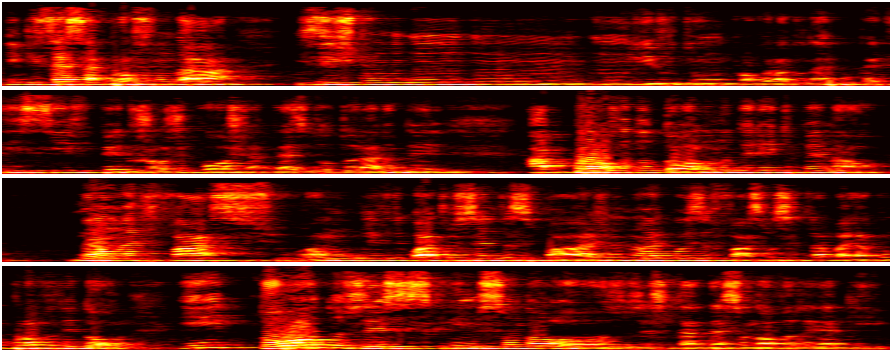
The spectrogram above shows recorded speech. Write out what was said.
Quem quiser se aprofundar, existe um, um, um livro de um procurador da República de Recife, Pedro Jorge Costa, a tese de doutorado dele, a prova do dolo no direito penal. Não é fácil, é um livro de 400 páginas, não é coisa fácil você trabalhar com prova de dolo. E todos esses crimes são dolosos, esse dessa nova lei aqui.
